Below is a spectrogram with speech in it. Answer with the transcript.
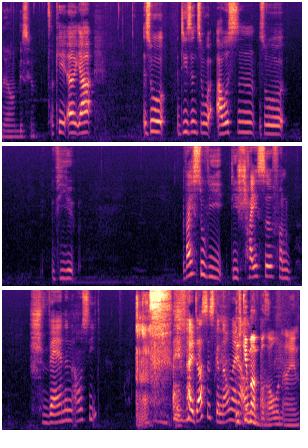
Ja, ein bisschen. Okay, äh, ja. So, die sind so außen so wie. Weißt du, wie die Scheiße von Schwänen aussieht? Weil das ist genau meine ich gebe mal braun ein.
